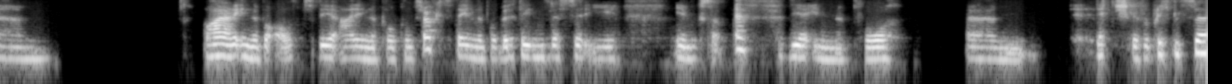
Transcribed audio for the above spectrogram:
Um, og her er det inne på alt. De er inne på kontrakt, de er inne på berettigede interesser i, i bokstav F, de er inne på um, rettslig forpliktelse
